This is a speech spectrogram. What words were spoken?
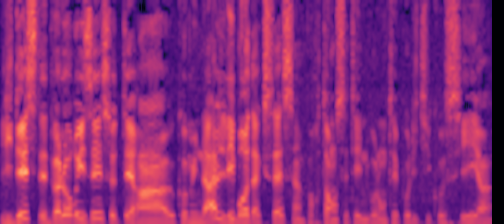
L'idée c'était de valoriser ce terrain euh, communal, libre d'accès, c'est important, c'était une volonté politique aussi. Hein.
